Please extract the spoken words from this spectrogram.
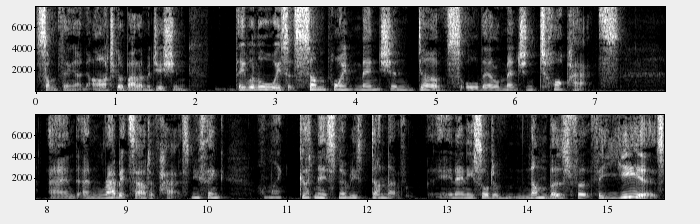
something, an article about a magician, they will always at some point mention doves or they'll mention top hats and and rabbits out of hats, and you think, oh my goodness, nobody's done that in any sort of numbers for, for years.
